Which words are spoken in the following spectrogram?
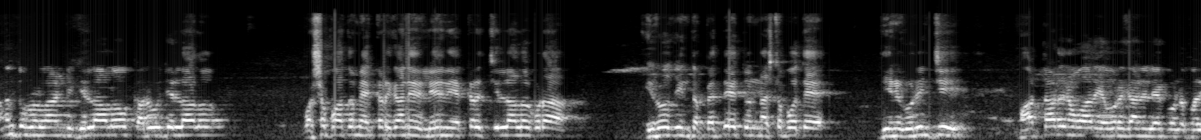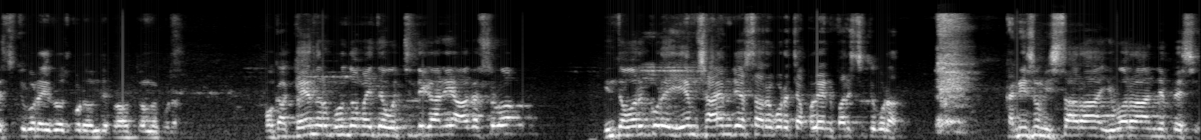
అనంతపురం లాంటి జిల్లాలో కరువు జిల్లాలో వర్షపాతం ఎక్కడ కానీ లేని ఎక్కడ జిల్లాలో కూడా ఈరోజు ఇంత పెద్ద ఎత్తున నష్టపోతే దీని గురించి మాట్లాడిన వారు ఎవరు కానీ లేకుండా పరిస్థితి కూడా ఈరోజు కూడా ఉంది ప్రభుత్వంలో కూడా. ఒక కేంద్ర బృందం అయితే వచ్చింది కానీ ఆగస్టులో ఇంతవరకు కూడా ఏం సాయం చేస్తారో కూడా చెప్పలేని పరిస్థితి కూడా. కనీసం ఇస్తారా ఇవ్వరా అని చెప్పేసి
